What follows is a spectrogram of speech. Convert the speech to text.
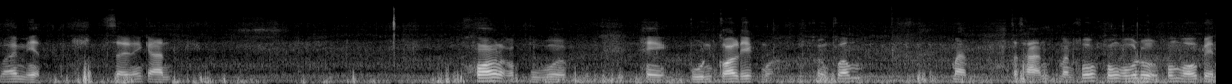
ไวเมดใส่ในการห้องแล้วก็ปูให้ปูนก้อนเล็กบ่เพิ่มความมา ตรฐานมันโค้งผมก็บ่รู้ผมบอกว่าเป็น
